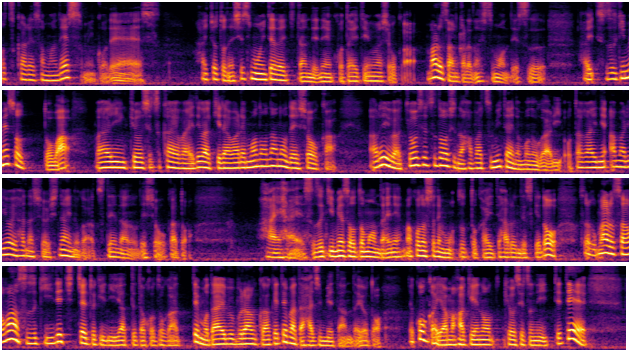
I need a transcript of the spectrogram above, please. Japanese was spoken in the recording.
お疲れ様です。みこです。はい、ちょっとね、質問いただいてたんでね、答えてみましょうか。まるさんからの質問です。はい、鈴木メソッドは、バイオリン教室界隈では嫌われ者なのでしょうかあるいは教室同士の派閥みたいなものがあり、お互いにあまり良い話をしないのが常なのでしょうかと。はいはい。鈴木メソッド問題ね。まあ、この下でもずっと書いてはるんですけど、それ丸さんは鈴木でちっちゃい時にやってたことがあって、もうだいぶブランク開けてまた始めたんだよと。で、今回ヤマハ系の教室に行ってて、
